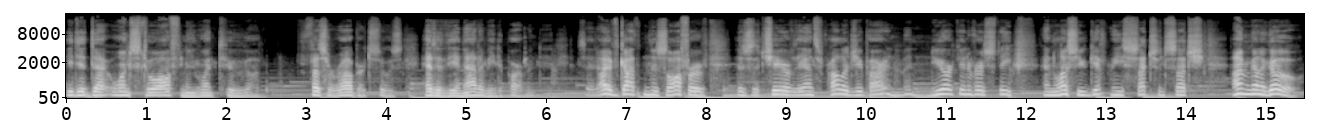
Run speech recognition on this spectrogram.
he did that once too often. He went to uh, Professor Roberts, who was head of the anatomy department. Said, I've gotten this offer as the chair of the anthropology department in New York University. Unless you give me such and such, I'm going to go.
